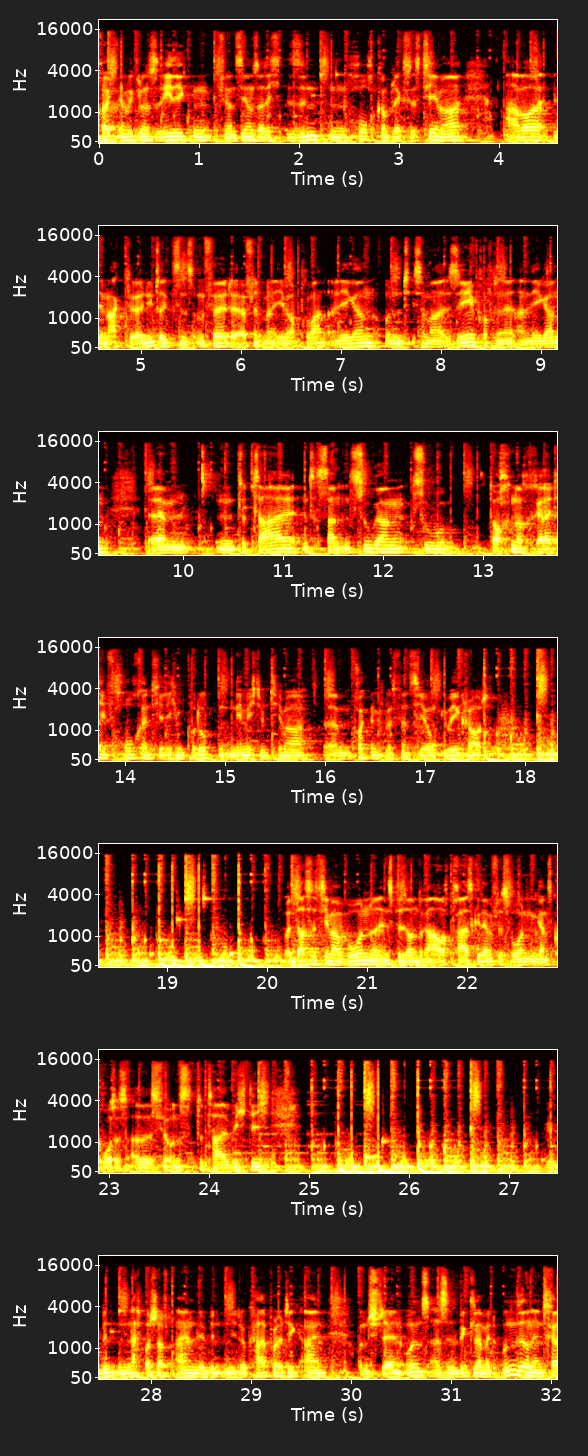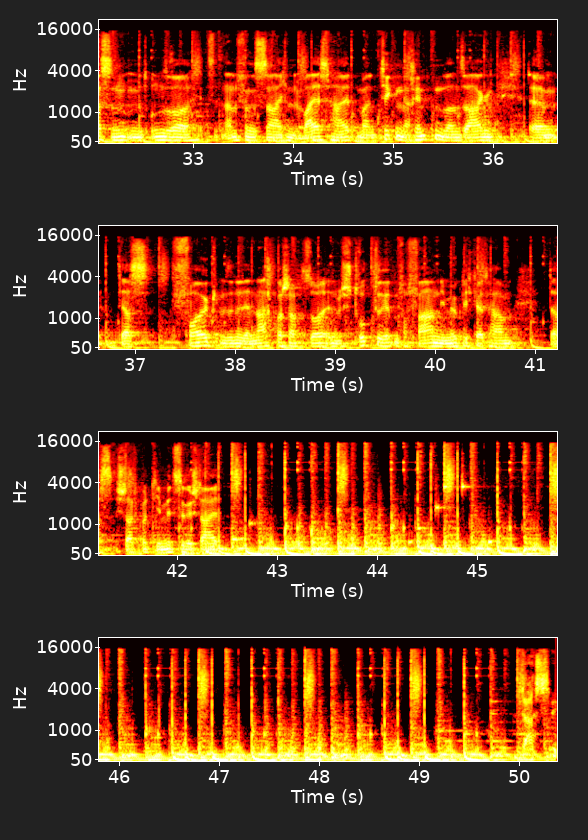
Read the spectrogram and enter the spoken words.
Projektentwicklungsrisiken finanzierungsseitig sind ein hochkomplexes Thema, aber im aktuellen Niedrigzinsumfeld eröffnet man eben auch Privatanlegern und ich sag mal semi-professionellen Anlegern ähm, einen total interessanten Zugang zu doch noch relativ hochrentierlichen Produkten, nämlich dem Thema ähm, Projektentwicklungsfinanzierung über die Crowd. Und das ist Thema Wohnen und insbesondere auch preisgedämpftes Wohnen ein ganz großes. Also ist für uns total wichtig binden die Nachbarschaft ein, wir binden die Lokalpolitik ein und stellen uns als Entwickler mit unseren Interessen, mit unserer, in Anführungszeichen, Weisheit mal einen Ticken nach hinten, sondern sagen, ähm, das Volk im Sinne der Nachbarschaft soll in einem strukturierten Verfahren die Möglichkeit haben, das Stadtquartier mitzugestalten.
